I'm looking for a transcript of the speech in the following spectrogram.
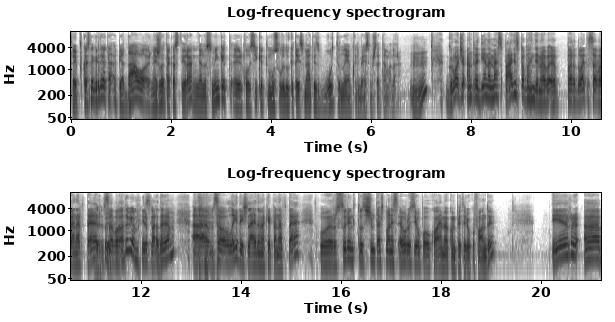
Taip, kas negirdėjote apie DAO ir nežinote, kas tai yra, nenusiminkit ir klausykit mūsų laidų kitais metais, būtinai apkalbėsim šitą temą dar. Mhm. Gruodžio antrą dieną mes patys pabandėme e, parduoti savo NFT ir, savo, ir pardavėm. Ir pardavėm. uh, savo laidą išleidome kaip NFT ir surinktus 108 eurus jau paukojame kompiuteriukų fondui. Ir uh,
